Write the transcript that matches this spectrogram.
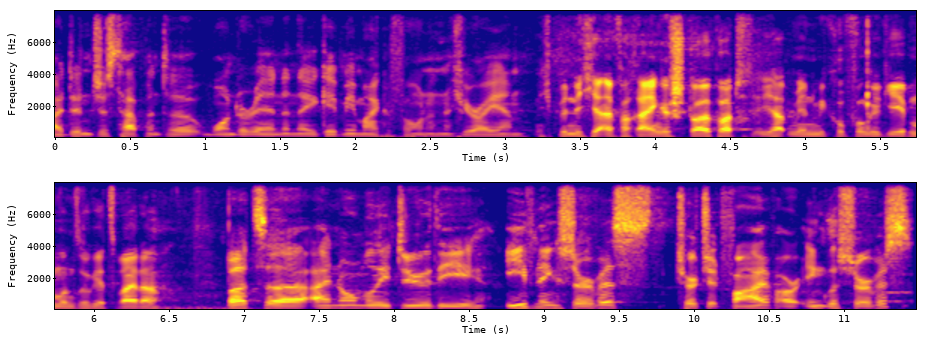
I didn't just happen to wander in and they gave me a microphone and here I am. Ich bin nicht hier einfach reingestolpert, ihr habt mir ein Mikrofon gegeben und so geht's weiter. But uh, I normally do the evening service, church at 5, our English service.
